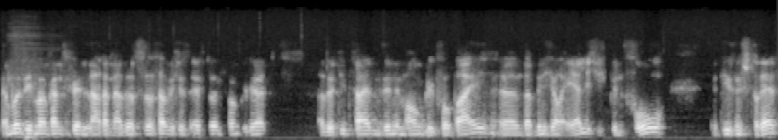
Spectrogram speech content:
da muss ich mal ganz schön lachen. Also das, das habe ich jetzt öfter schon gehört. Also die Zeiten sind im Augenblick vorbei. Äh, da bin ich auch ehrlich, ich bin froh, mit diesem Stress,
